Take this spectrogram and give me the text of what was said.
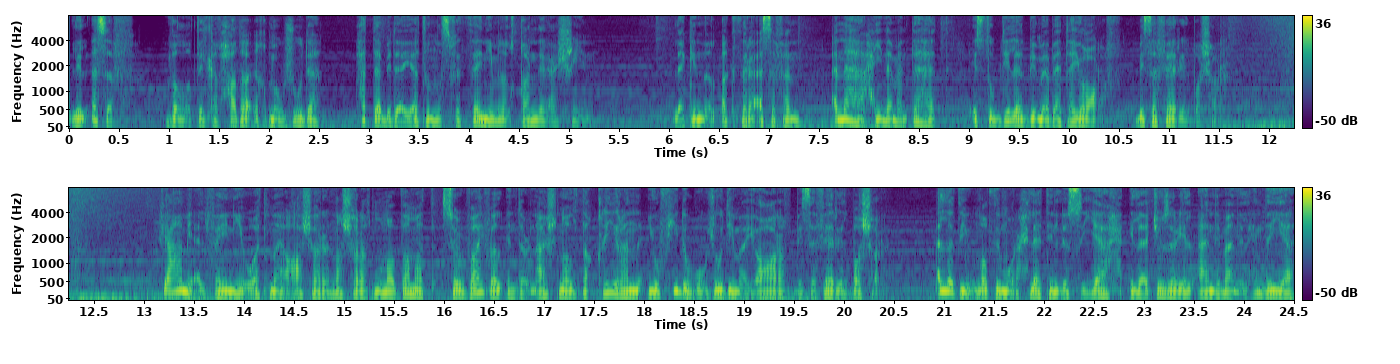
للأسف ظلت تلك الحدائق موجودة حتى بدايات النصف الثاني من القرن العشرين. لكن الأكثر أسفا أنها حينما انتهت استبدلت بما بات يعرف بسفاري البشر. في عام 2012 نشرت منظمة Survival International تقريرا يفيد بوجود ما يعرف بسفاري البشر. الذي ينظم رحلات للسياح إلى جزر الأندمان الهندية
